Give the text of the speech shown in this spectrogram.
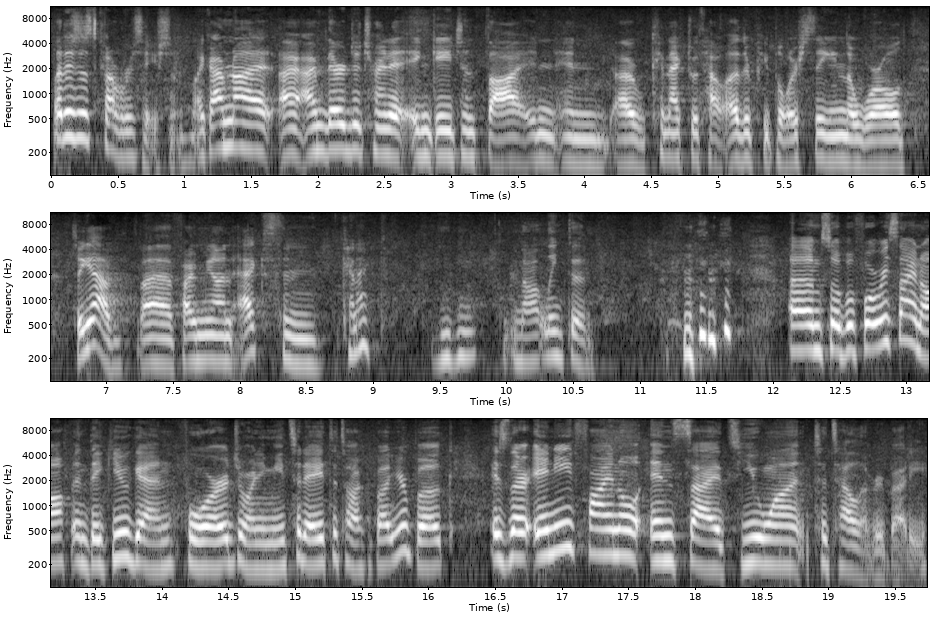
but it's just conversation. Like I'm not, I, am there to try to engage in thought and, and uh, connect with how other people are seeing the world. So yeah, uh, find me on X and connect. Mm-hmm. Not LinkedIn. um, so before we sign off, and thank you again for joining me today to talk about your book, is there any final insights you want to tell everybody?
